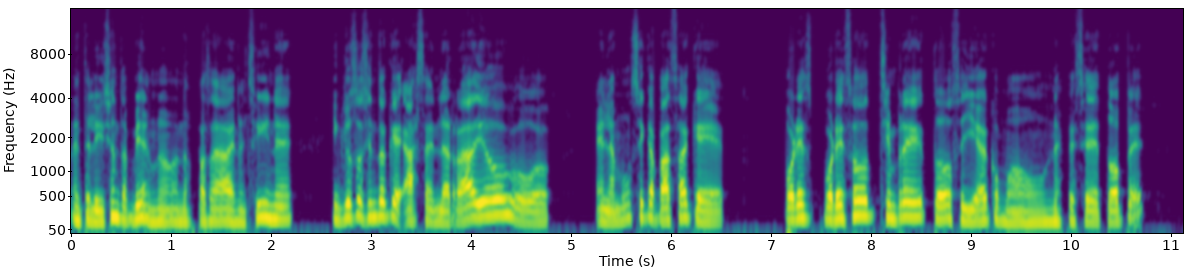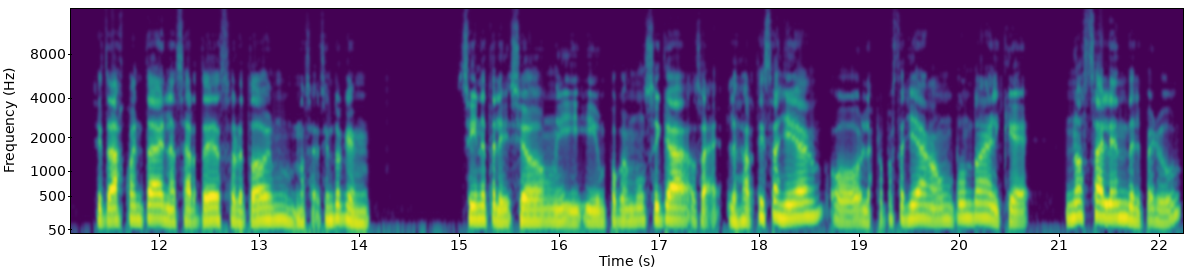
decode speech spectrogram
en televisión también, ¿no? Nos pasa en el cine. Incluso siento que hasta en la radio o en la música pasa que por, es, por eso siempre todo se llega como a una especie de tope. Si te das cuenta en las artes, sobre todo en, no sé, siento que en cine, televisión y, y un poco en música, o sea, los artistas llegan o las propuestas llegan a un punto en el que no salen del Perú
